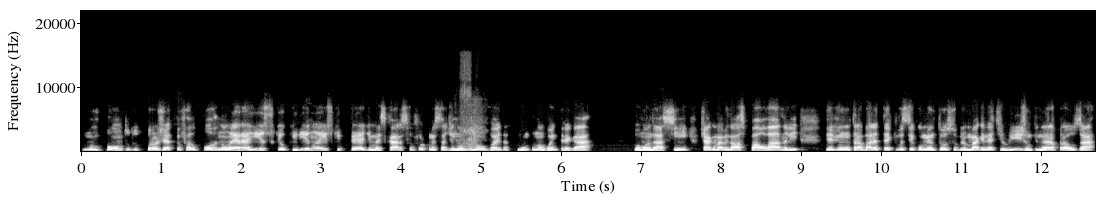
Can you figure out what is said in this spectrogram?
num, ponto do projeto que eu falo, porra, não era isso que eu queria, não é isso que pede, mas, cara, se eu for começar de novo, não vai dar tempo, não vou entregar, vou mandar assim, Thiago vai me dar umas pauladas ali, teve um trabalho até que você comentou sobre o Magnet Region, que não era para usar,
